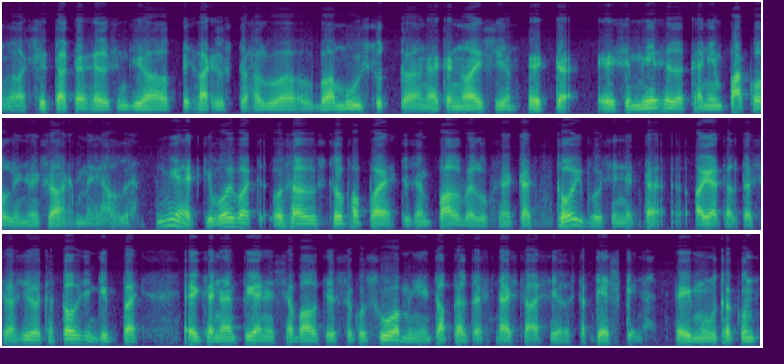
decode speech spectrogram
Latsi tätä Helsinki ja Alppiharjusta haluaa vaan muistuttaa näitä naisia, että ei se miehelläkään niin pakollinen se armeija ole. Miehetkin voivat osallistua vapaaehtoisen palveluksen, että toivoisin, että ajateltaisiin asioita toisinkin päin, eikä näin pienessä valtiossa kuin Suomi, niin tapeltaisiin näistä asioista keskenään. Ei muuta kuin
